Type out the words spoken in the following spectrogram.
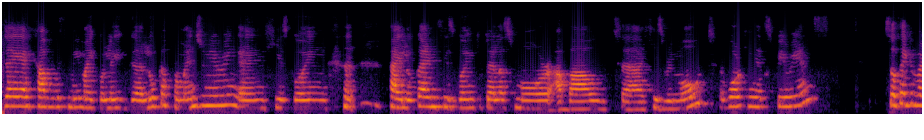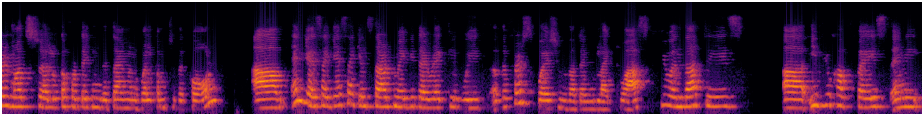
today I have with me my colleague uh, Luca from engineering, and he's going, hi Luca, and he's going to tell us more about uh, his remote working experience. So thank you very much, uh, Luca, for taking the time and welcome to the call. Um, and yes, I guess I can start maybe directly with uh, the first question that I would like to ask you, and that is uh, if you have faced any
